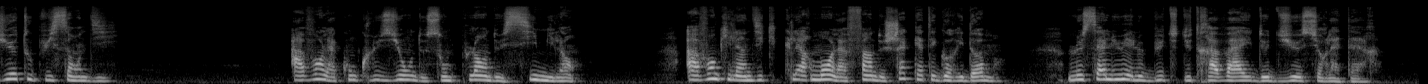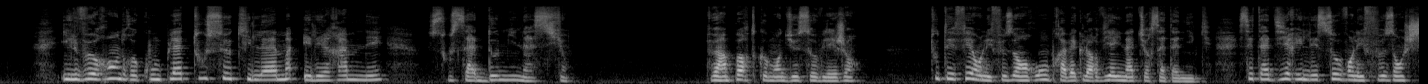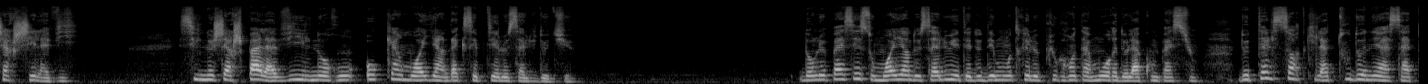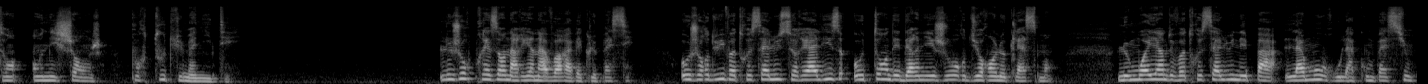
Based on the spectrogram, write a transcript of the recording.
Dieu Tout-Puissant dit Avant la conclusion de son plan de 6000 ans, avant qu'il indique clairement la fin de chaque catégorie d'hommes, le salut est le but du travail de Dieu sur la terre. Il veut rendre complet tous ceux qu'il aime et les ramener sous sa domination. Peu importe comment Dieu sauve les gens, tout est fait en les faisant rompre avec leur vieille nature satanique, c'est-à-dire il les sauve en les faisant chercher la vie. S'ils ne cherchent pas la vie, ils n'auront aucun moyen d'accepter le salut de Dieu. Dans le passé, son moyen de salut était de démontrer le plus grand amour et de la compassion, de telle sorte qu'il a tout donné à Satan en échange pour toute l'humanité. Le jour présent n'a rien à voir avec le passé. Aujourd'hui, votre salut se réalise au temps des derniers jours durant le classement. Le moyen de votre salut n'est pas l'amour ou la compassion,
